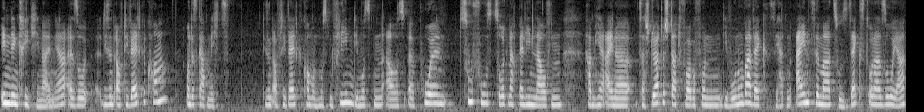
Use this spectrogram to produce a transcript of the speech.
in den Krieg hinein. Ja? Also die sind auf die Welt gekommen und es gab nichts. Die sind auf die Welt gekommen und mussten fliehen. Die mussten aus äh, Polen zu Fuß zurück nach Berlin laufen haben hier eine zerstörte Stadt vorgefunden. Die Wohnung war weg. Sie hatten ein Zimmer zu sechst oder so, ja,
